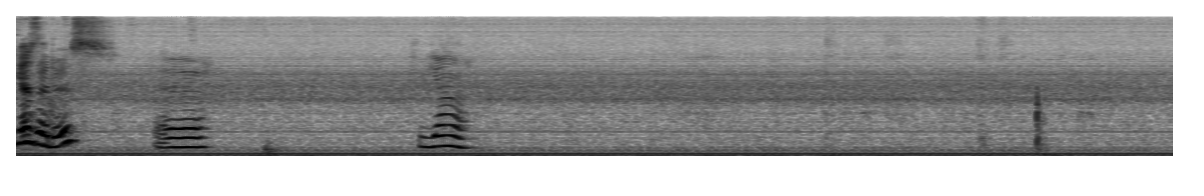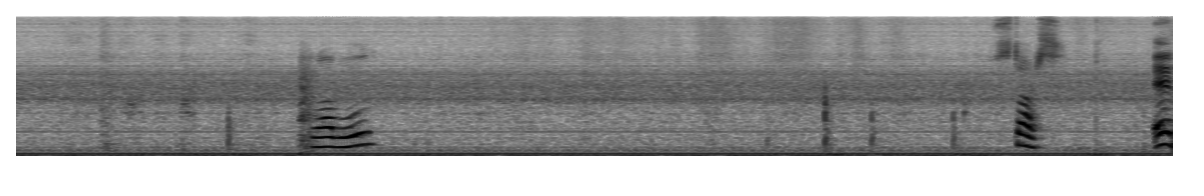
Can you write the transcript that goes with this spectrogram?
Yazarız. Ee, şu. Bravo. Stars. Evet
